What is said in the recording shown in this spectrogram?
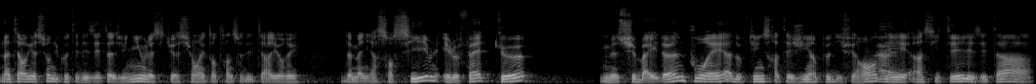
l'interrogation du côté des États-Unis où la situation est en train de se détériorer de manière sensible et le fait que M. Biden pourrait adopter une stratégie un peu différente ah ouais. et inciter les États à,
